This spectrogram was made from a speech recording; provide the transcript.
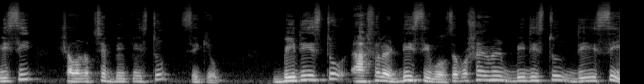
BC সমান হচ্ছে BP is to CQ BD is to আসলে ডিসি বলছে প্রশ্ন বিডি ইস টু ডিসি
